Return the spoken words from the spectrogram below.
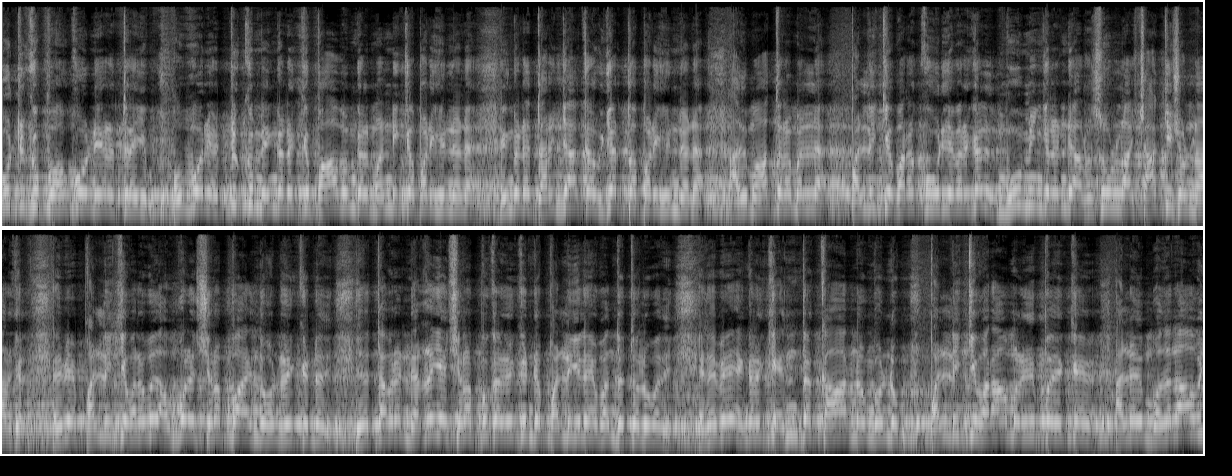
வீட்டுக்கு போகக்கூடிய நேரத்திலையும் ஒவ்வொரு எட்டுக்கும் எங்களுக்கு பாவங்கள் மன்னிக்கப்படுகின்றன எங்களுடைய தர்ஜாக்கள் உயர்த்தப்படுகின்றன. அது மாத்திரமல்ல பள்ளிக்கு வரக்கூடியவர்கள் மூமிங்கள் என்று ரசூல்லா சாக்கி சொன்னார்கள். எனவே பள்ளிக்கு வருவது அவ்வளவு சிறப்பாக இருந்து கொண்டிருக்கின்றது. இதை தவிர நிறைய சிறப்புகள் இருக்கின்ற பள்ளியிலே வந்து தொழுவது. எனவே எங்களுக்கு எந்த காரணம் கொண்டும் பள்ளிக்கு வராமல் இருப்பதற்கு அல்லது முதலாவது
